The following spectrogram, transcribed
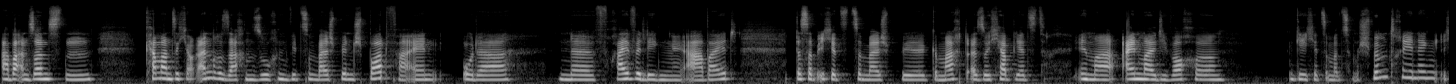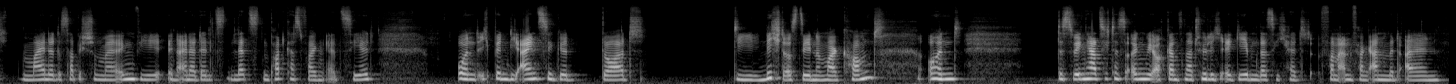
aber ansonsten kann man sich auch andere Sachen suchen, wie zum Beispiel einen Sportverein oder eine Freiwilligenarbeit. Das habe ich jetzt zum Beispiel gemacht. Also ich habe jetzt immer einmal die Woche gehe ich jetzt immer zum Schwimmtraining. Ich meine, das habe ich schon mal irgendwie in einer der letzten Podcast-Folgen erzählt. Und ich bin die Einzige dort, die nicht aus Dänemark kommt. Und deswegen hat sich das irgendwie auch ganz natürlich ergeben, dass ich halt von Anfang an mit allen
